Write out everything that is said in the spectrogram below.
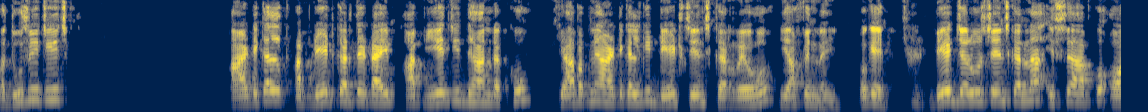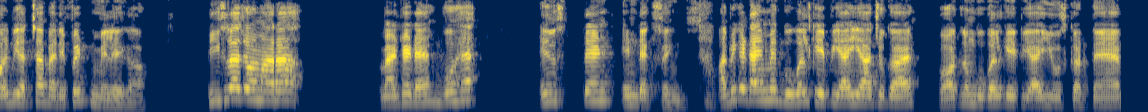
और दूसरी चीज़ आर्टिकल अपडेट करते टाइम आप ये चीज़ ध्यान रखो कि आप अपने आर्टिकल की डेट चेंज कर रहे हो या फिर नहीं, ओके? डेट ज़रूर चेंज करना, इससे आपको और भी अच्छा बेनिफिट मिलेगा। तीसरा जो हमारा मेथड है, वो है इंस्टेंट इंडेक्सिंग। अभी के टाइम में गूगल केपीआई आ चुका है, बहुत लोग गूगल केपीआई यूज़ करते हैं।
